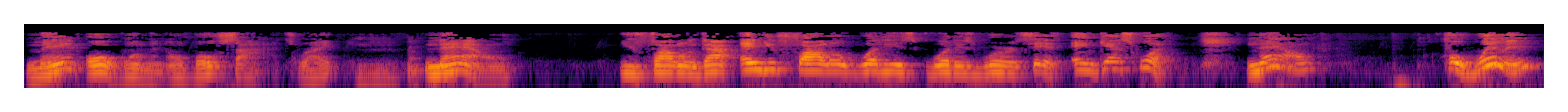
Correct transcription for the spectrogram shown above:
man or woman on both sides, right? Mm-hmm. Now you following God and you follow what his what his word says. And guess what? Now, for women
